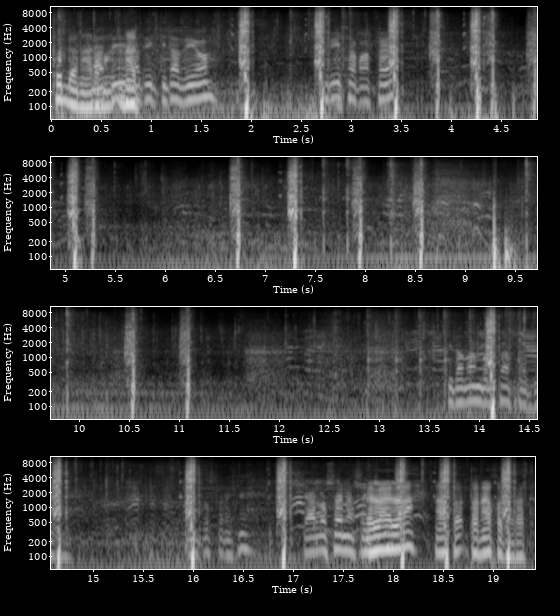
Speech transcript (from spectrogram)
Πού τον άρε, Δηλαδή, να... δηλαδή, κοίτα δύο. Τρεις απαφές. Κοίτα εδώ μπροστά σου εκεί. Εδώ τρέχει. Και άλλος ένας εκεί. Έλα, έλα. Να, το- τον έχω τώρα αυτό.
